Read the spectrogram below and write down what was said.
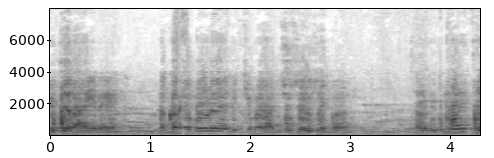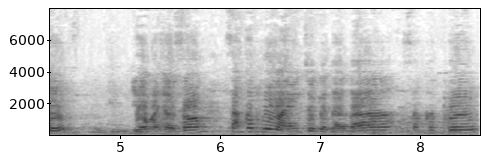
밑에 라인에 약간 애벌레 느낌을 많이 주죠, 요즘은. 자, 그리고 포인트 이용하셔서 쌍꺼풀 라인 쪽에다가 쌍꺼풀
